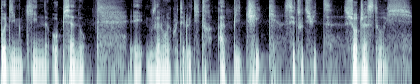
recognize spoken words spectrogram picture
Podimkin au piano. Et nous allons écouter le titre Happy Chick, c'est tout de suite sur Jazz Story.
